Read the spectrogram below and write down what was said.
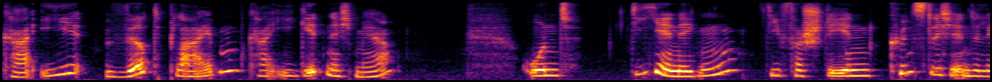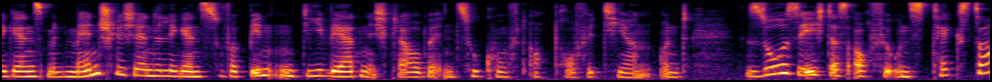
KI wird bleiben, KI geht nicht mehr. Und diejenigen, die verstehen, künstliche Intelligenz mit menschlicher Intelligenz zu verbinden, die werden, ich glaube, in Zukunft auch profitieren. Und so sehe ich das auch für uns Texter.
